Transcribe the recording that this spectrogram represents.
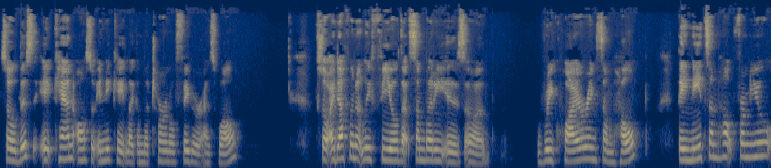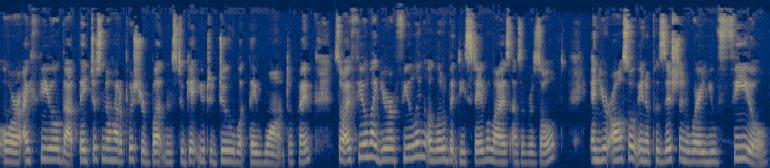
So this it can also indicate like a maternal figure as well. So I definitely feel that somebody is uh, requiring some help they need some help from you or I feel that they just know how to push your buttons to get you to do what they want, okay? So I feel like you're feeling a little bit destabilized as a result and you're also in a position where you feel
